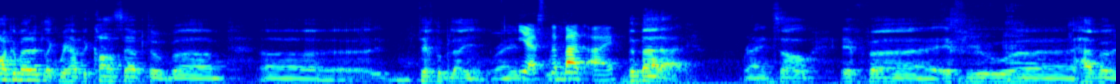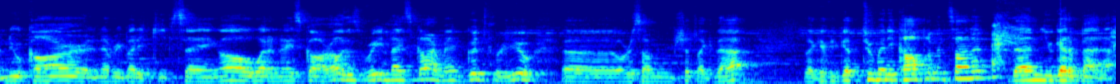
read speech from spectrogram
talk about it. Like we have the concept of um, uh, Terre de Blaye, right? Yes, the bad eye. the bad eye, right? So if uh, if you uh, have a new car and everybody keeps saying, "Oh, what a nice car! Oh, this is a really nice car, man. Good for you," uh, or some shit like that. Like if you get too many compliments on it, then you get a bad eye.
